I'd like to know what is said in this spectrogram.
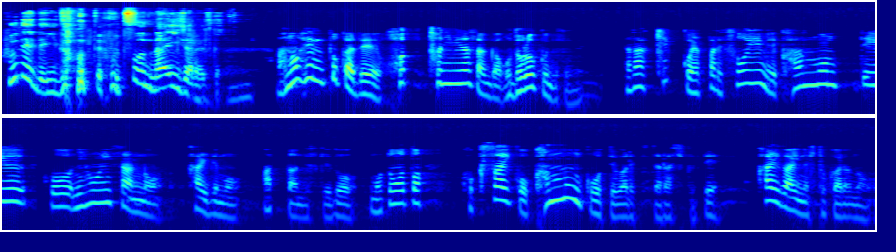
船で移動って普通ないじゃないですか。あの辺とかで、本当に皆さんが驚くんですよね。だから結構やっぱりそういう意味で関門っていう、こう、日本遺産の会でもあったんですけど、もともと国際港、関門港って言われてたらしくて、海外の人からの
